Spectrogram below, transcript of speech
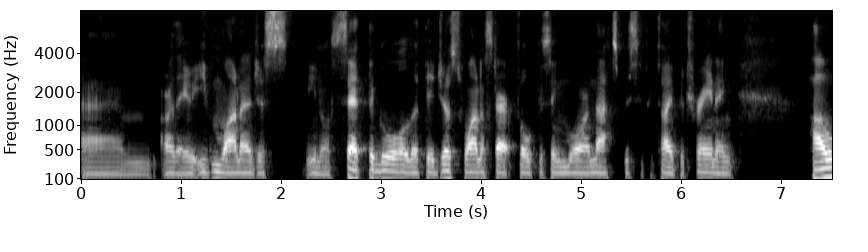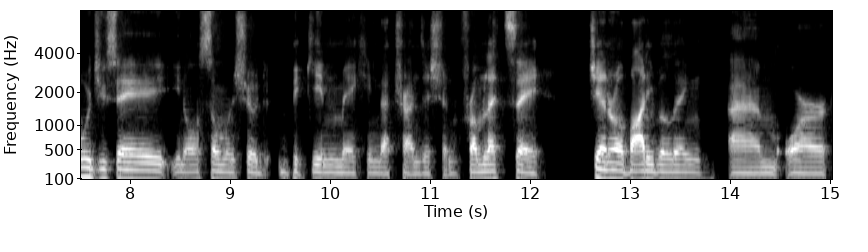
um, or they even want to just you know set the goal that they just want to start focusing more on that specific type of training how would you say you know someone should begin making that transition from let's say general bodybuilding um, or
